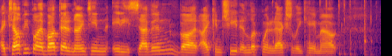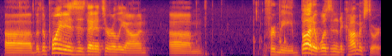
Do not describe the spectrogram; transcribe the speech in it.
I tell people I bought that in 1987, but I can cheat and look when it actually came out. Uh, but the point is, is that it's early on um, for me. But it wasn't at a comic store.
